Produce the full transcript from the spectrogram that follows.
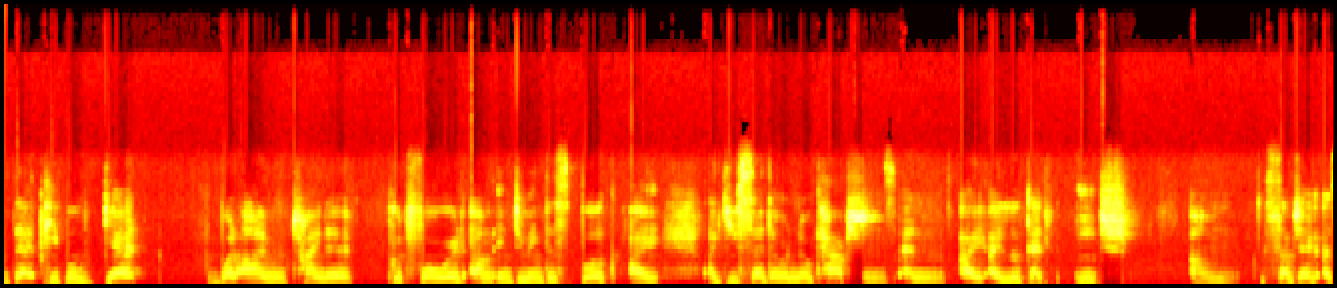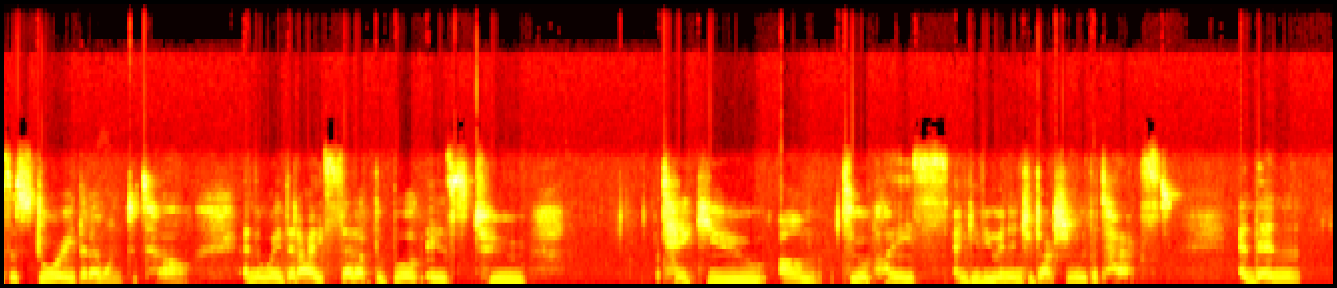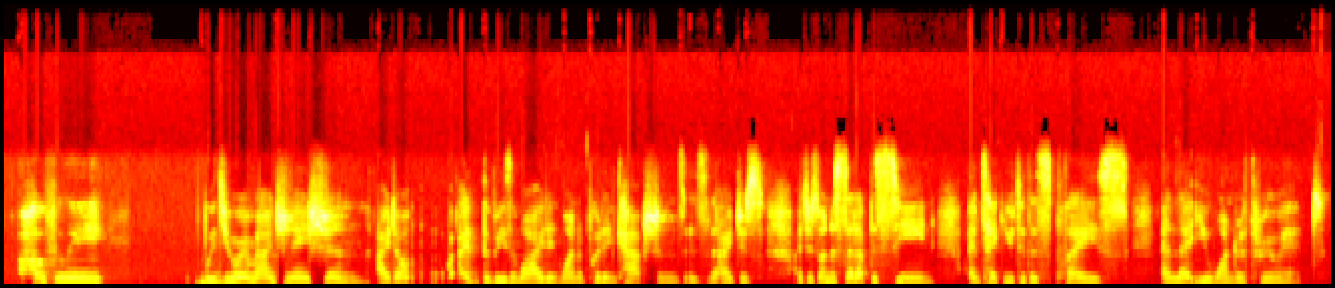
that people get what I'm trying to put forward. Um, in doing this book, I, like you said, there were no captions, and I, I looked at each um, subject as a story that I wanted to tell. And the way that I set up the book is to take you um, to a place and give you an introduction with a text. And then hopefully, with your imagination, I don't. I, the reason why I didn't want to put in captions is that I just I just want to set up the scene and take you to this place and let you wander through it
